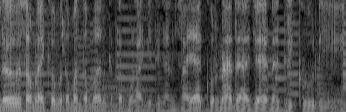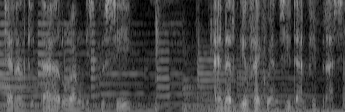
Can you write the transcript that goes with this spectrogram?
Halo Assalamualaikum teman-teman. Ketemu lagi dengan saya Kurnada Jaya Negriku di channel kita Ruang Diskusi Energi, Frekuensi, dan Vibrasi.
